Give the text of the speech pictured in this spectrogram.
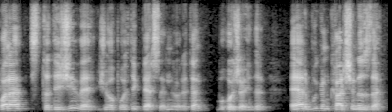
bana strateji ve jeopolitik derslerini öğreten bu hocaydı. Eğer bugün karşınızda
